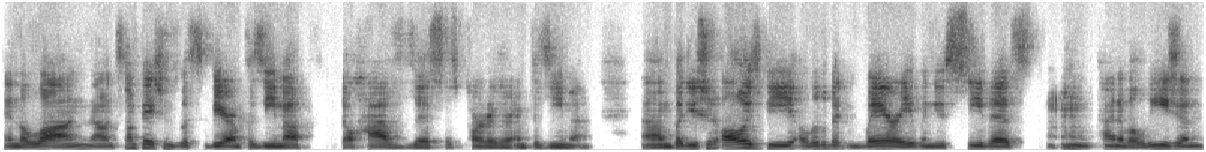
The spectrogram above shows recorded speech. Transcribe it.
in the lung. Now, in some patients with severe emphysema, they'll have this as part of their emphysema. Um, but you should always be a little bit wary when you see this kind of a lesion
